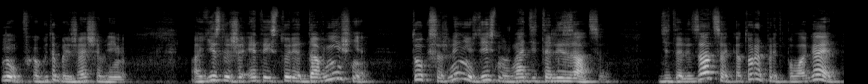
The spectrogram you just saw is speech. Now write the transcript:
ну, в какое-то ближайшее время. А если же эта история давнишняя, то, к сожалению, здесь нужна детализация. Детализация, которая предполагает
